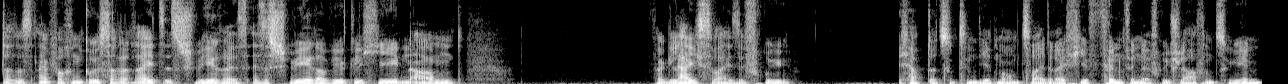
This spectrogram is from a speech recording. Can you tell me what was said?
dass es einfach ein größerer Reiz ist, schwerer ist. Es ist schwerer, wirklich jeden Abend vergleichsweise früh. Ich habe dazu tendiert, mal um 2, 3, 4, 5 in der Früh schlafen zu gehen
